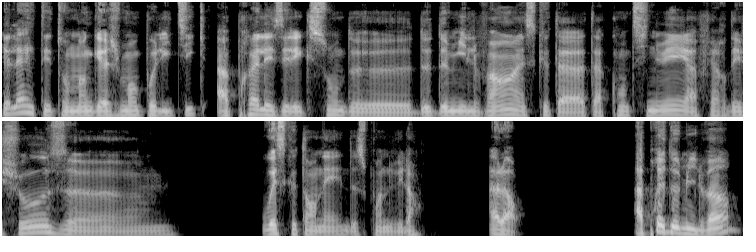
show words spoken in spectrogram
Quel a été ton engagement politique après les élections de, 2020 Est-ce que tu as, continué à faire des choses euh, Où est-ce que tu en es de ce point de vue-là? Alors, après 2020,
